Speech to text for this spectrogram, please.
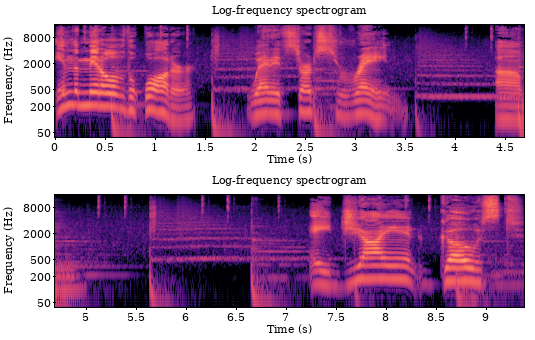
in the middle of the water, when it starts to rain, um, a giant ghost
